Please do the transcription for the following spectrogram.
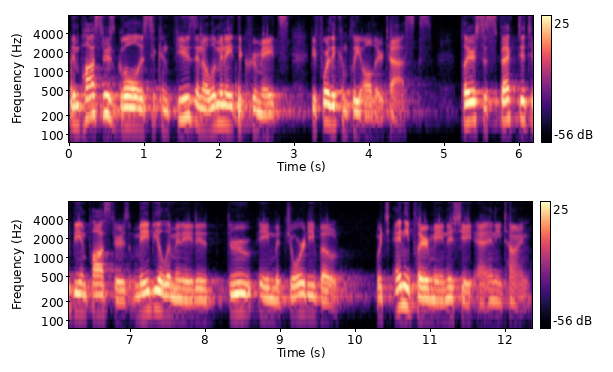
The imposter's goal is to confuse and eliminate the crewmates before they complete all their tasks. Players suspected to be imposters may be eliminated through a majority vote, which any player may initiate at any time.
